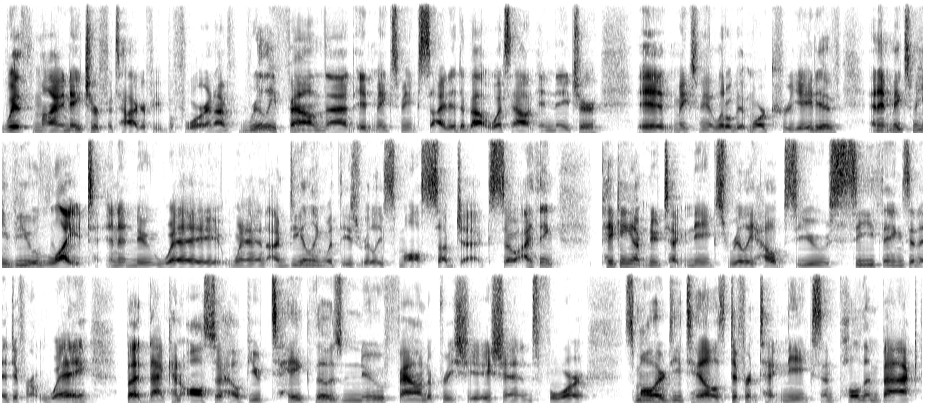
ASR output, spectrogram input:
with my nature photography before. And I've really found that it makes me excited about what's out in nature. It makes me a little bit more creative and it makes me view light in a new way when I'm dealing with these really small subjects. So I think picking up new techniques really helps you see things in a different way, but that can also help you take those newfound appreciations for smaller details, different techniques, and pull them back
